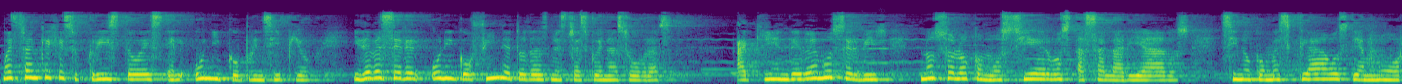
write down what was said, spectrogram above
muestran que Jesucristo es el único principio y debe ser el único fin de todas nuestras buenas obras, a quien debemos servir no solo como siervos asalariados, sino como esclavos de amor.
